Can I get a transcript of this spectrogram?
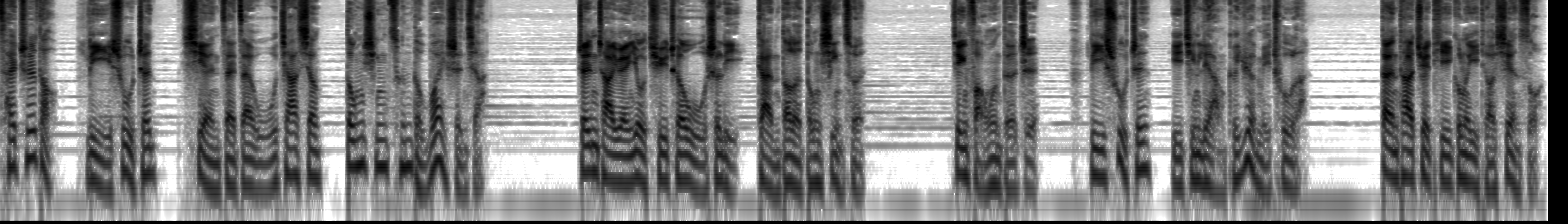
才知道李树珍。现在在吴家乡东兴村的外甥家，侦查员又驱车五十里赶到了东兴村。经访问得知，李树珍已经两个月没出了。但他却提供了一条线索：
